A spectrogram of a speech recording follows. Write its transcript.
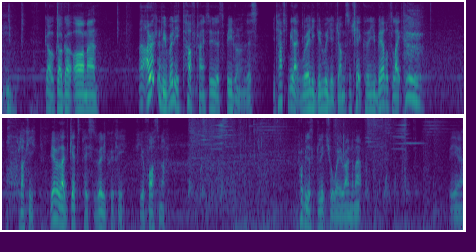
go, go, go. Oh man. Man, I reckon it'd be really tough trying to do the speed run of this. You'd have to be like really good with your jumps and shit because you'd be able to like, oh, lucky, you'd be able to like get to places really quickly if you're fast enough. Probably just glitch your way around the map. But yeah.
